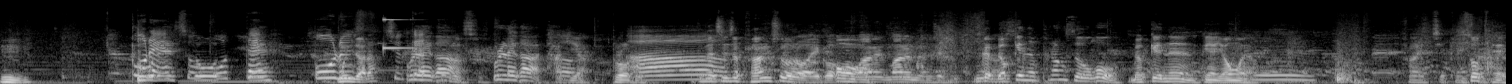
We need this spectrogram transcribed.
음. poulet sauté poulet을 뭔지 알아? poulet가 poulet가 닭이야. 브로드. 아, 근데 진짜 프랑스어로 이거 어. 많은 많은 문제. 그러니까 몇 개는 프랑스어고 몇 개는 그냥 영어야. 음. fried chicken. sauté.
